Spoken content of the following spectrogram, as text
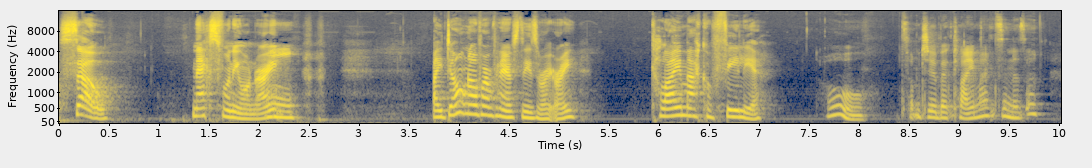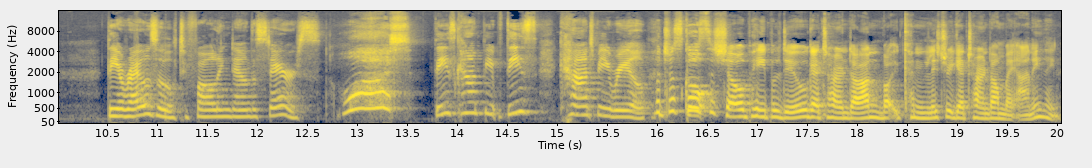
So, next funny one, right? Hmm. I don't know if I'm pronouncing these right, right? Climacophilia. Oh, something to do about climaxing, is it? The arousal to falling down the stairs. What? These can't be these can't be real. But just goes to show people do get turned on, but can literally get turned on by anything.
